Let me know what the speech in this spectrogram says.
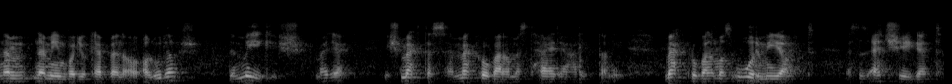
nem, nem én vagyok ebben a, a ludas, de mégis megyek, és megteszem, megpróbálom ezt helyreállítani. Megpróbálom az Úr miatt ezt az egységet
